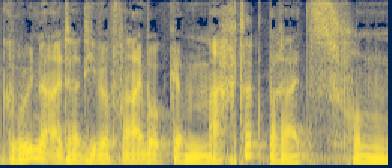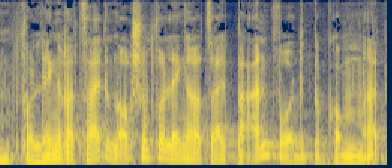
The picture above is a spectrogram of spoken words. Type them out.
Grüne Alternative Freiburg gemacht hat, bereits schon vor längerer Zeit und auch schon vor längerer Zeit beantwortet bekommen hat,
